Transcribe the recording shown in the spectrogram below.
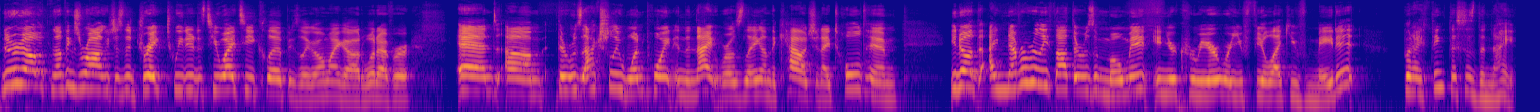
no, no, no, nothing's wrong. It's just that Drake tweeted a TYT clip. He's like, oh my God, whatever. And um, there was actually one point in the night where I was laying on the couch and I told him, you know, I never really thought there was a moment in your career where you feel like you've made it, but I think this is the night,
